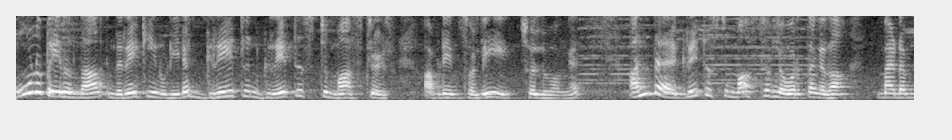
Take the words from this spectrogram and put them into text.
மூணு பேரும் தான் இந்த ரேக்கியினுடைய கிரேட் அண்ட் கிரேட்டஸ்ட் மாஸ்டர்ஸ் அப்படின்னு சொல்லி சொல்லுவாங்க. அந்த கிரேட்டஸ்ட் மாஸ்டரில் ஒருத்தங்க தான் மேடம்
